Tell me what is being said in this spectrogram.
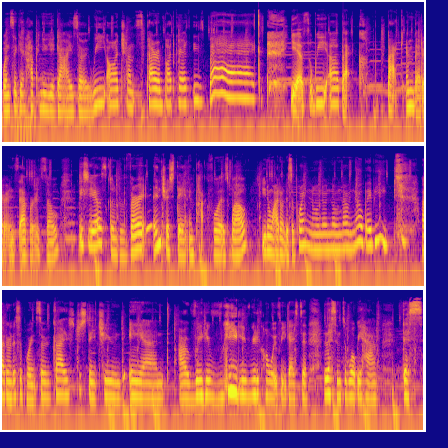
once again happy new year guys. So we are transparent podcast is back. Yes we are back. Back and better as ever. So this year is going to be very interesting and impactful as well you know I don't disappoint. No, no, no, no, no, baby. I don't disappoint. So, guys, just stay tuned. And I really, really, really can't wait for you guys to listen to what we have this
